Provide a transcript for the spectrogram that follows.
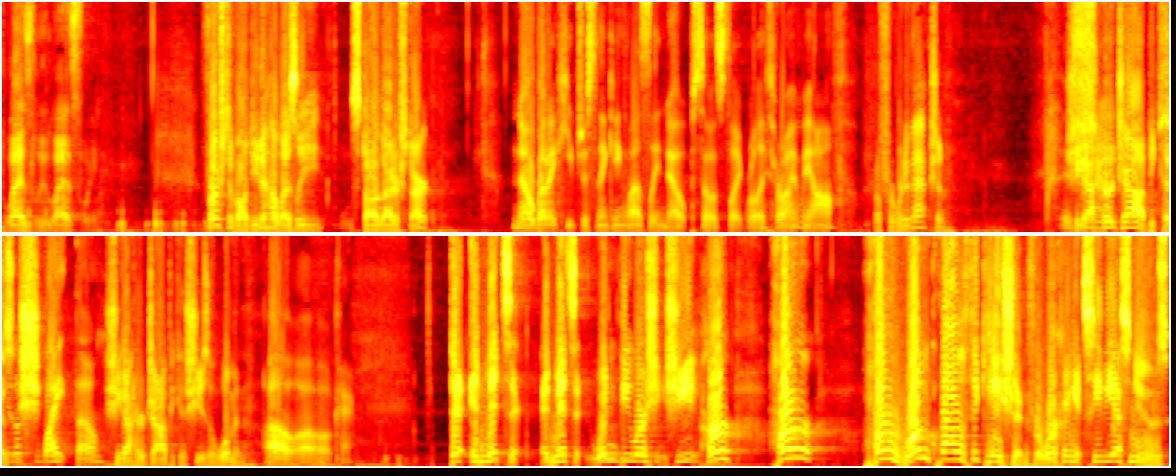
Lesley, Lesley. First of all, do you know how Lesley Stahl got her start? No, but I keep just thinking Leslie Knope, so it's like really throwing me off. Affirmative action. Is She got her job because she looks she- white though. She got her job because she's a woman. Oh, oh, okay. that admits it admits it wouldn't be where she she her her her one qualification for working at CBS News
